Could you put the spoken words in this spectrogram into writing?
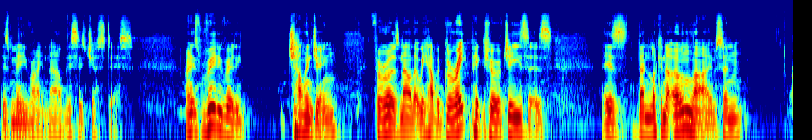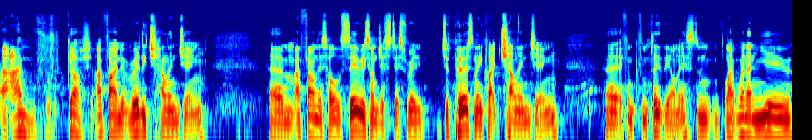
is me right now. This is justice. And it's really, really challenging for us now that we have a great picture of Jesus is then looking at our own lives. And I, I gosh, I find it really challenging. Um, I found this whole series on justice really, just personally, quite challenging, uh, if I'm completely honest. And like when I knew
